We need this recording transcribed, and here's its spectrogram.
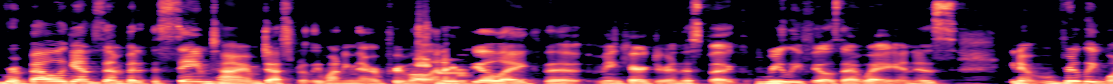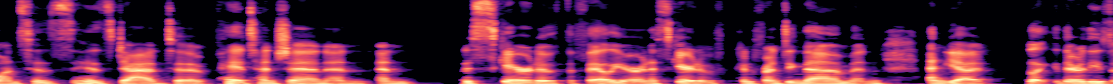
rebel against them, but at the same time, desperately wanting their approval. Sure. And I feel like the main character in this book really feels that way and is, you know, really wants his his dad to pay attention and and is scared of the failure and is scared of confronting them and and yet like there are these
